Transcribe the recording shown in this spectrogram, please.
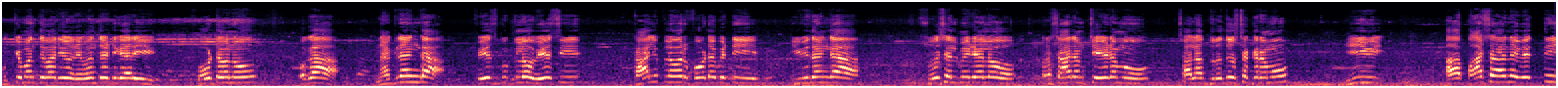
ముఖ్యమంత్రి వారి రేవంత్ రెడ్డి గారి ఫోటోను ఒక నగ్నంగా ఫేస్బుక్లో వేసి కాలిఫ్లవర్ ఫోటో పెట్టి ఈ విధంగా సోషల్ మీడియాలో ప్రసారం చేయడము చాలా దురదృష్టకరము. ఈ ఆ పాషా అనే వ్యక్తి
